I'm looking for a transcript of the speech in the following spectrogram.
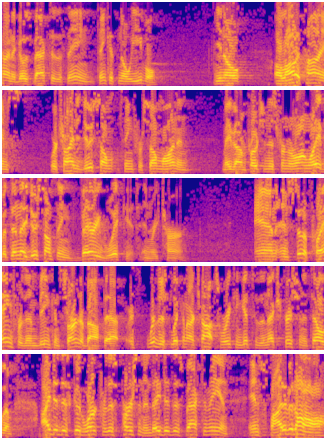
kind of goes back to the thing thinketh no evil. You know, a lot of times we're trying to do something for someone, and maybe I'm approaching this from the wrong way, but then they do something very wicked in return. And instead of praying for them, being concerned about that, we're just licking our chops where we can get to the next Christian and tell them, I did this good work for this person and they did this back to me, and in spite of it all,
